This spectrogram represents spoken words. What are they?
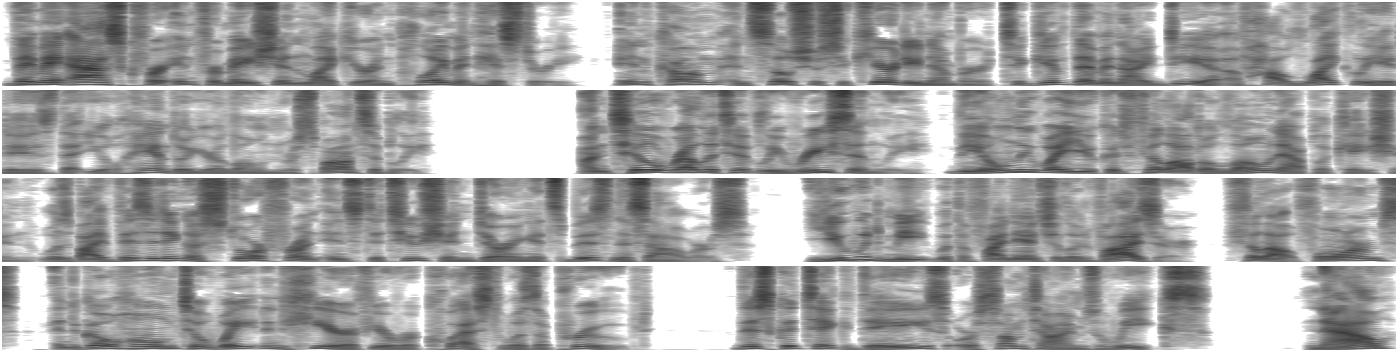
They may ask for information like your employment history, income, and social security number to give them an idea of how likely it is that you'll handle your loan responsibly. Until relatively recently, the only way you could fill out a loan application was by visiting a storefront institution during its business hours. You would meet with a financial advisor, fill out forms, and go home to wait and hear if your request was approved. This could take days or sometimes weeks. Now,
